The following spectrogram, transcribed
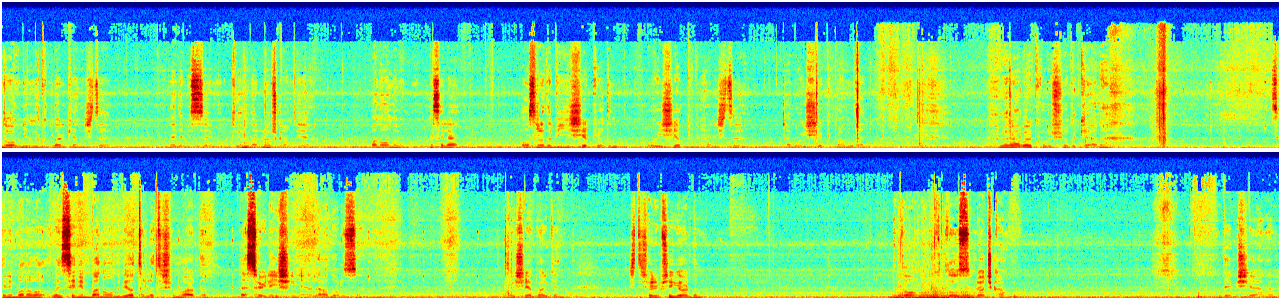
Doğum gününü kutlarken işte ne demişse mutlu yıllar loçkam diye. Bana onu mesela o sırada bir iş yapıyordun. O işi yap yani işte hem o işi yapıp hem de beraber konuşuyorduk yani. Senin bana senin bana onu bir hatırlatışın vardı. Ya söyleyişin yani daha doğrusu. O işi yaparken işte şöyle bir şey gördüm. Doğum günü kutlu olsun Loçkam. Demiş yani.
